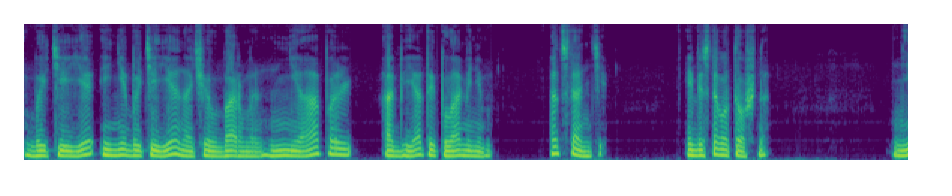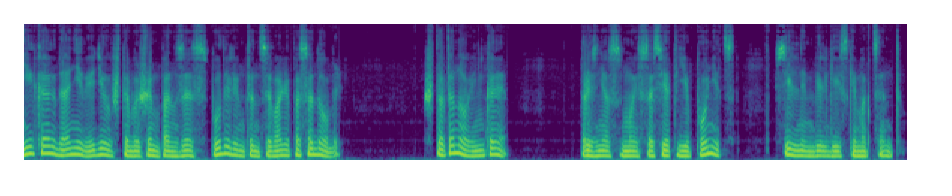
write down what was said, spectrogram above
«Бытие и небытие», — начал бармен, — «Неаполь, объятый пламенем. Отстаньте. И без того тошно». Никогда не видел, чтобы шимпанзе с пуделем танцевали пасадобль. «Что-то новенькое», — произнес мой сосед-японец с сильным бельгийским акцентом.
